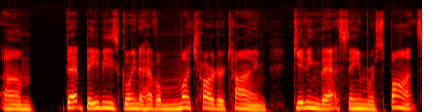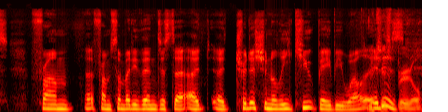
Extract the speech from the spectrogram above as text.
um, that baby's going to have a much harder time getting that same response from uh, from somebody than just a, a, a traditionally cute baby. Well, Which it is is brutal.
